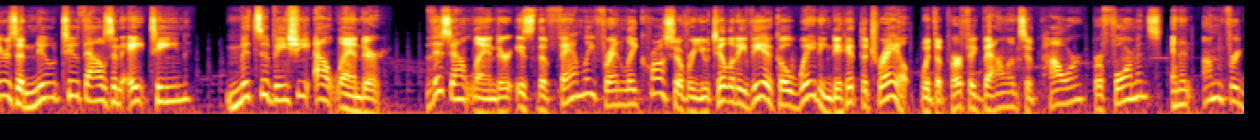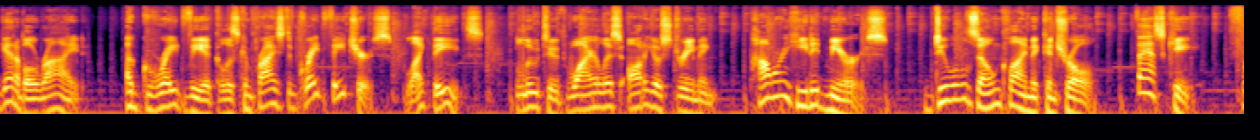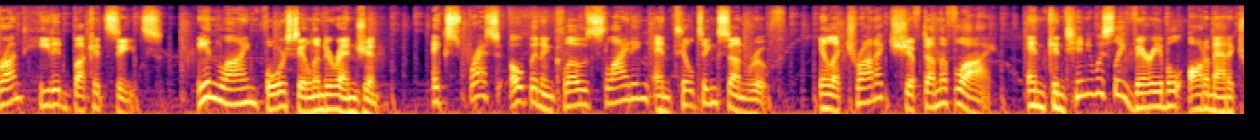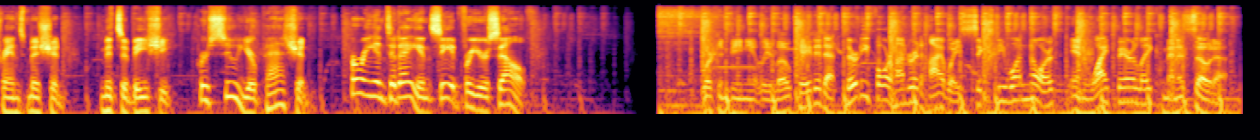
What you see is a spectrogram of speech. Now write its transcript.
Here's a new 2018 Mitsubishi Outlander. This Outlander is the family-friendly crossover utility vehicle waiting to hit the trail with the perfect balance of power, performance, and an unforgettable ride. A great vehicle is comprised of great features like these. Bluetooth wireless audio streaming, power heated mirrors, dual zone climate control, fast key, front heated bucket seats, inline four-cylinder engine, express open and close sliding and tilting sunroof, electronic shift on the fly, and continuously variable automatic transmission. Mitsubishi, pursue your passion. Hurry in today and see it for yourself. We're conveniently located at 3400 Highway 61 North in White Bear Lake, Minnesota.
